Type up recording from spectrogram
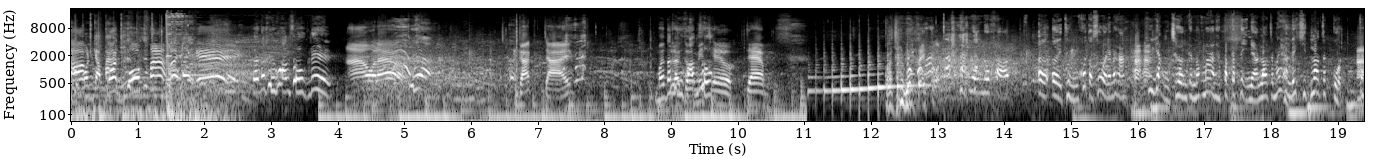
ตอบวนกลับกบ้านดปุ่มมาเฮ้ยโอเค แต่นั่นคือความสุขนี่เอาแล้ว เนี่ยกักจ่าย มันต้องแล้คืวอก็ความมิสุขเชล แจมก็จะมีใครกดลุงดูขอเออเอ่ยถึงคู่ต่อสู้ได้ไหมคะ อ่าฮะคืออย่างเชิญกันมากๆนะคะปกติเนี่ยเราจะไม่ทันได้คิดเราจะกดอ่า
